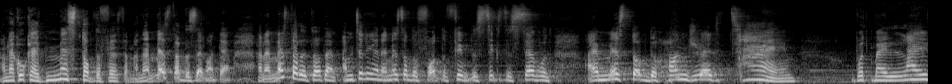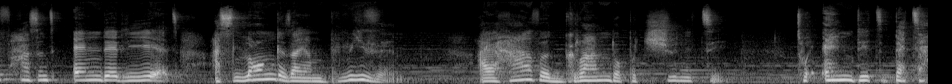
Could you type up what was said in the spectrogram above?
I'm like, okay, I messed up the first time, and I messed up the second time, and I messed up the third time. I'm telling you, and I messed up the fourth, the fifth, the sixth, the seventh. I messed up the hundredth time, but my life hasn't ended yet. As long as I am breathing, I have a grand opportunity to end it better.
